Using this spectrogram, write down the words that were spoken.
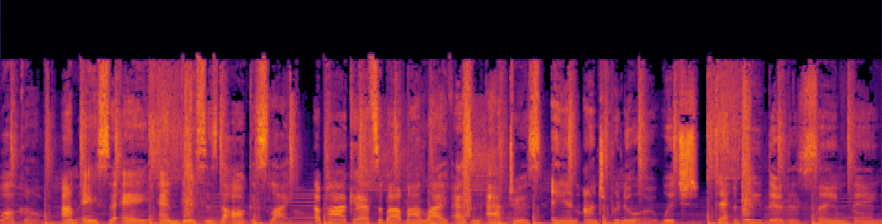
Welcome. I'm Asa A, and this is The August Light, a podcast about my life as an actress and entrepreneur, which technically they're the same thing,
